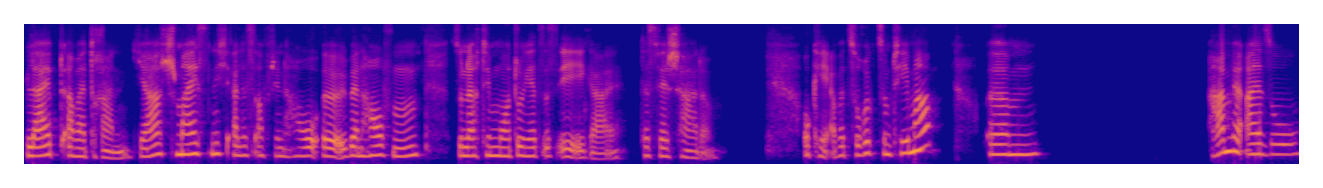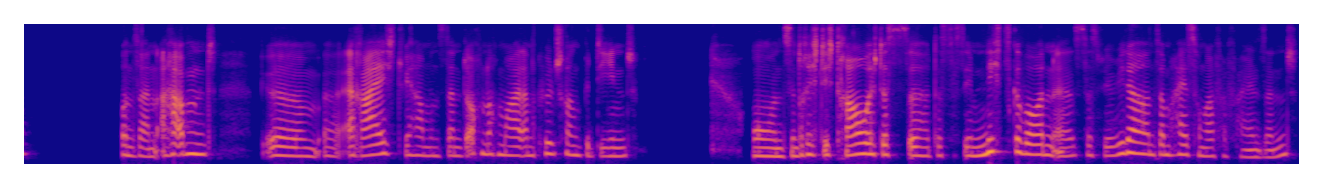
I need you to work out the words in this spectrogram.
bleibt aber dran, ja? Schmeißt nicht alles auf den Hau äh, über 'n Haufen, so nach dem Motto: „Jetzt ist eh egal.“ Das wäre schade. Okay, aber zurück zum Thema. Ähm haben wir also unseren Abend, ähm, äh, erreicht. Wir haben uns dann doch noch mal am Kühlschrank bedient und sind richtig traurig, dass äh, dass das eben nichts geworden ist, dass wir wieder unserem Heißhunger verfallen sind.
